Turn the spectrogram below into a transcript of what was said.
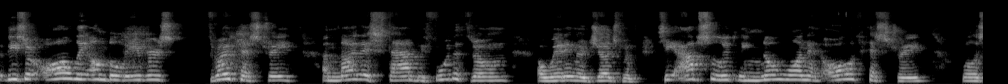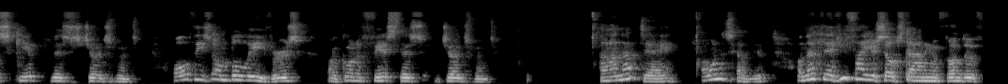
These are all the unbelievers throughout history, and now they stand before the throne awaiting their judgment. See, absolutely no one in all of history will escape this judgment. All these unbelievers are going to face this judgment. And on that day, I want to tell you, on that day, if you find yourself standing in front of,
